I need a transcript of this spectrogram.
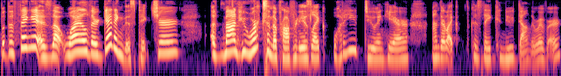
But the thing is that while they're getting this picture, a man who works in the property is like, What are you doing here? And they're like, Because they canoed down the river.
